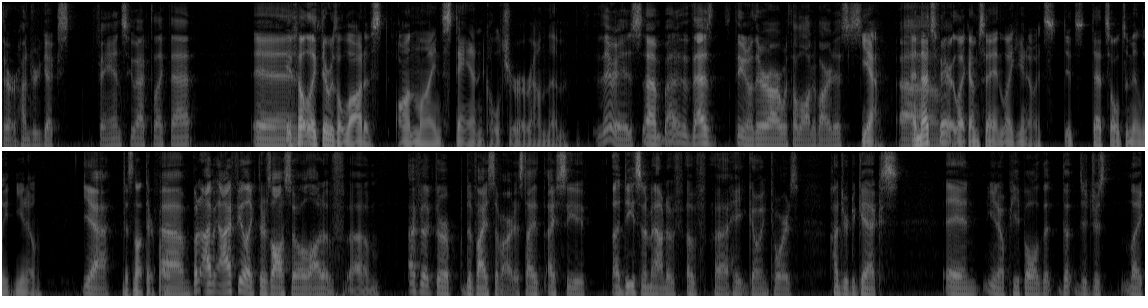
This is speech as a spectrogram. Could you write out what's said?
there are hundred gecs fans who act like that. And It felt like there was a lot of online stan culture around them. there is, um, but as you know, there are with a lot of artists. Yeah, and that's Um, fair. Like I'm saying, like you know, it's it's that's ultimately you know Yeah, that's not their fault. um, but I mean, I feel like there's also a lot of. Um, I feel like they're a divisive artist. I I see a decent amount of of uh, hate going towards hundred gecs. And you know people that, that that just like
